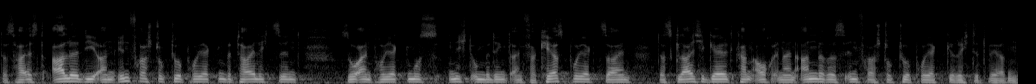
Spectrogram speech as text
Das heißt, alle, die an Infrastrukturprojekten beteiligt sind so ein Projekt muss nicht unbedingt ein Verkehrsprojekt sein. Das gleiche Geld kann auch in ein anderes Infrastrukturprojekt gerichtet werden.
